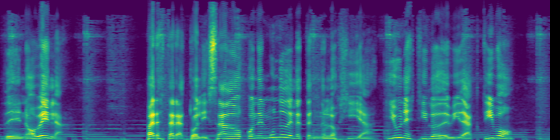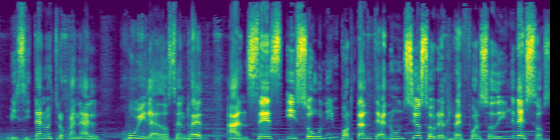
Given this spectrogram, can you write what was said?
de novela. Para estar actualizado con el mundo de la tecnología y un estilo de vida activo, visita nuestro canal Jubilados en Red. ANSES hizo un importante anuncio sobre el refuerzo de ingresos.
